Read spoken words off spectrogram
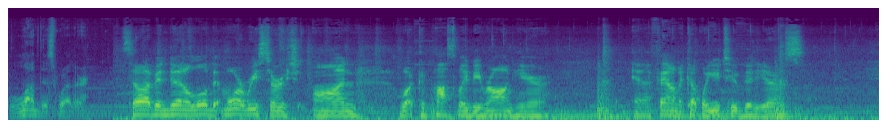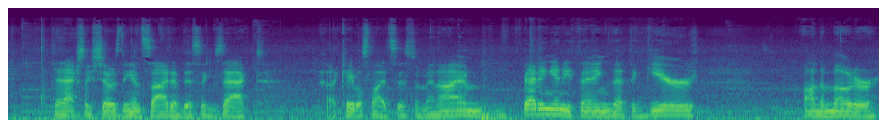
Love this weather. So I've been doing a little bit more research on what could possibly be wrong here, and I found a couple YouTube videos that actually shows the inside of this exact uh, cable slide system. And I'm betting anything that the gear on the motor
